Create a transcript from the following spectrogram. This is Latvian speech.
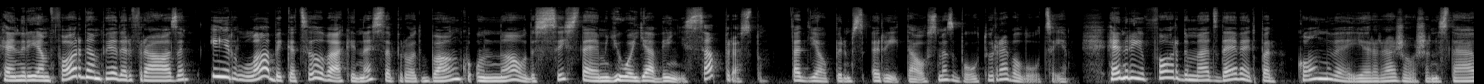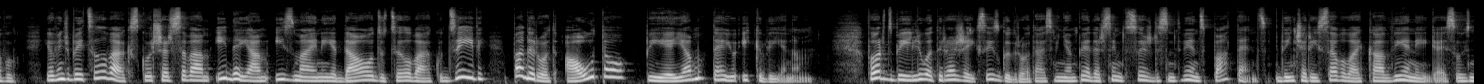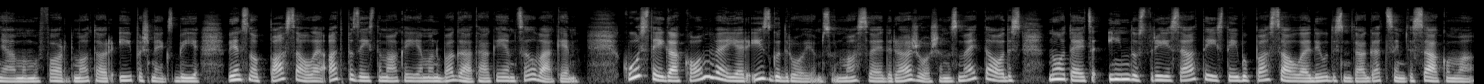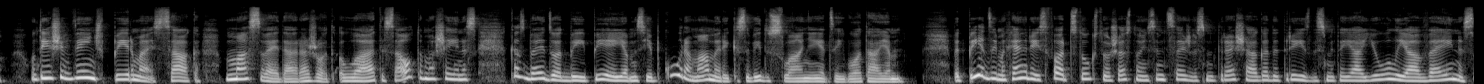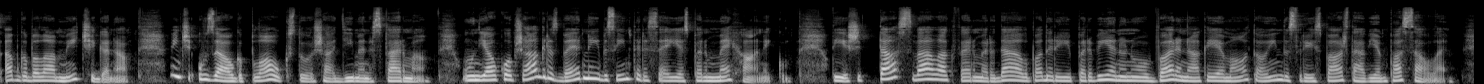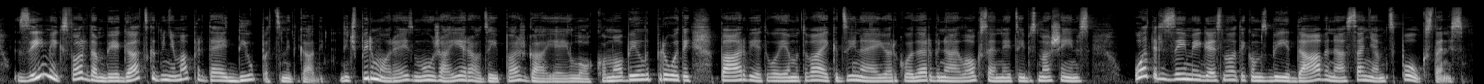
Henrijam Fordam pieder frāze: Ir labi, ka cilvēki nesaprot banku un naudas sistēmu, jo, ja viņi saprastu, tad jau pirms rītausmas būtu revolūcija. Henriju Fordu mēdz dēvēt par konveijera ražošanas tēvu, jo viņš bija cilvēks, kurš ar savām idejām izmainīja daudzu cilvēku dzīvi, padarot auto pieejamu teju ikvienam. Fords bija ļoti ražīgs izgudrotājs, viņam pieder 161 patents. Viņš arī savulaik kā vienīgais uzņēmuma Ford motoru īpašnieks bija viens no pasaulē atpazīstamākajiem un bagātākajiem cilvēkiem. Kustīgā konveijera izgudrojums un masveida ražošanas metodes noteica industrijas attīstību pasaulē 20. gadsimta sākumā, un tieši viņš pirmais sāka masveidā ražot lētas automašīnas, kas beidzot bija pieejamas jebkuram Amerikas vidusslāņa iedzīvotājam. Aquarium. Bet piedzima Henrijs Fords 1863. gada 30. jūlijā Veinas apgabalā Mičiganā. Viņš uzauga plaukstošā ģimenes fermā un jau kopš agras bērnības interesējies par mehāniku. Tieši tas vēlāk fermera dēlu padarīja par vienu no varenākajiem auto industrijas pārstāvjiem pasaulē. Zīmīgs Fordam bija gads, kad viņam apritēja 12 gadi. Viņš pirmo reizi mūžā ieraudzīja pašgājēju lokomobili, proti pārvietojamu tvaika dzinēju, ar ko darbināja lauksaimniecības mašīnas. Otrs zīmīgais notikums bija dāvanā saņemts pulkstenis.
